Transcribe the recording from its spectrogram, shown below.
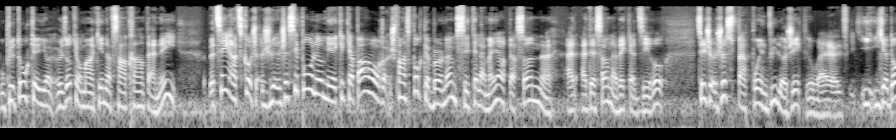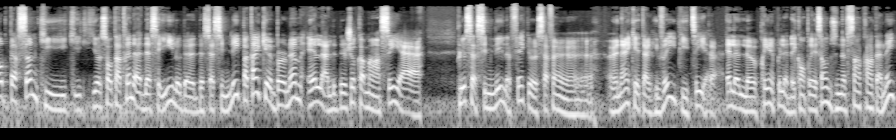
ou plutôt que eux autres ils ont manqué 930 années. Ben, tu sais, en tout cas, je, je, sais pas là, mais quelque part, je pense pense pas que Burnham c'était la meilleure personne à, descendre avec Adira. Tu sais, juste par point de vue logique, il y, a d'autres personnes qui, sont en train d'essayer de, s'assimiler. Peut-être que Burnham, elle a déjà commencé à plus assimiler le fait que ça fait un, an qu'elle est arrivée, puis elle, elle a pris un peu la décompression du 930 années.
